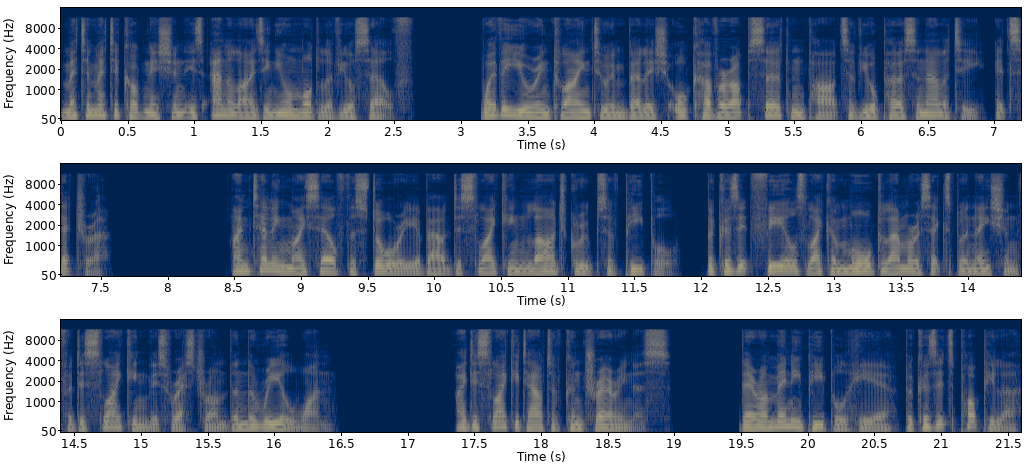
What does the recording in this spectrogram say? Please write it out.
Metametacognition is analyzing your model of yourself. Whether you're inclined to embellish or cover up certain parts of your personality, etc. I'm telling myself the story about disliking large groups of people, because it feels like a more glamorous explanation for disliking this restaurant than the real one. I dislike it out of contrariness. There are many people here because it's popular,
